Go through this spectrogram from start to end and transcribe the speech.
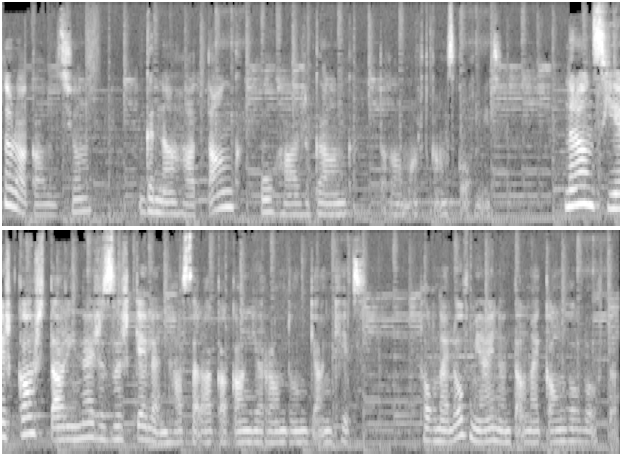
շնորհակալություն, գնահատանք ու հարգանք տղամարդկանց կողմից։ Նրանց երկար տարիներ զրկել են հասարակական երանդուն կյանքից, թողնելով միայն ընտանեկան ոլորտը։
